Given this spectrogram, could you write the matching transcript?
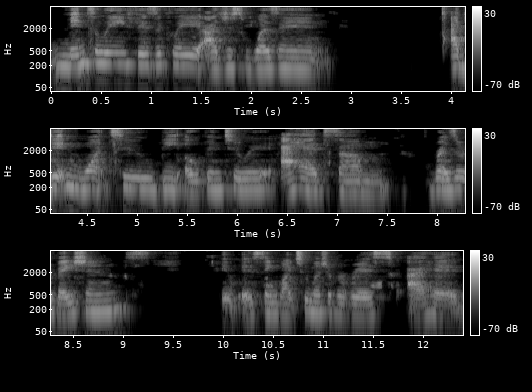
mentally, physically, I just wasn't. I didn't want to be open to it. I had some reservations. It, it seemed like too much of a risk. I had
